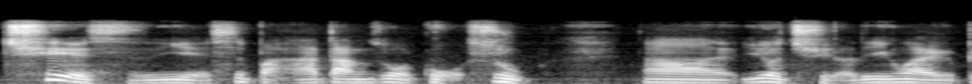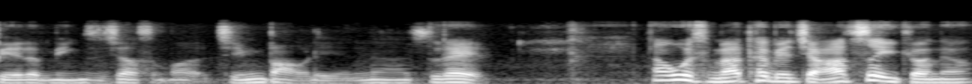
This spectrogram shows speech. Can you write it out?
确实也是把它当做果树。啊，又取了另外一个别的名字，叫什么锦宝莲啊之类的。那为什么要特别讲到这个呢？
